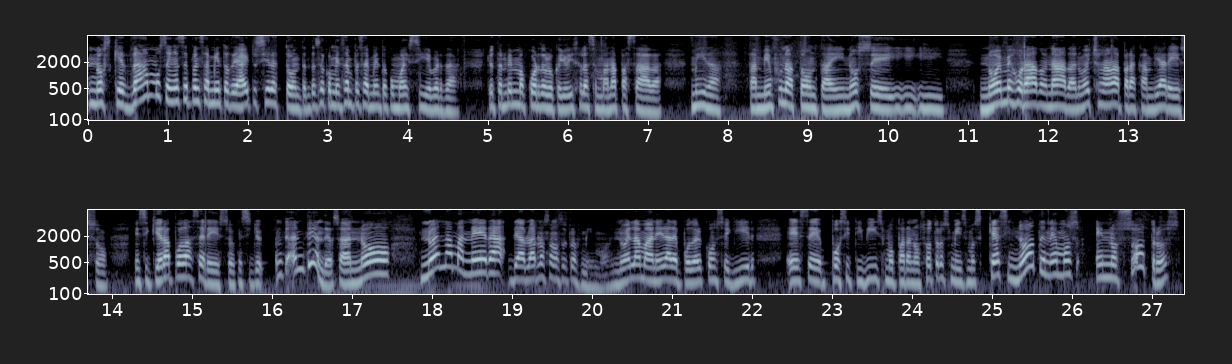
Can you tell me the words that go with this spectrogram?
nos quedamos en ese pensamiento de, ay, tú sí eres tonta. Entonces comienza el pensamiento como, ay, sí, es verdad. Yo también me acuerdo de lo que yo hice la semana pasada. Mira, también fui una tonta y no sé, y, no he mejorado nada, no he hecho nada para cambiar eso. Ni siquiera puedo hacer eso. Que si yo, ¿entiende? O sea, no, no es la manera de hablarnos a nosotros mismos. No es la manera de poder conseguir ese positivismo para nosotros mismos. Que si no tenemos en nosotros,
